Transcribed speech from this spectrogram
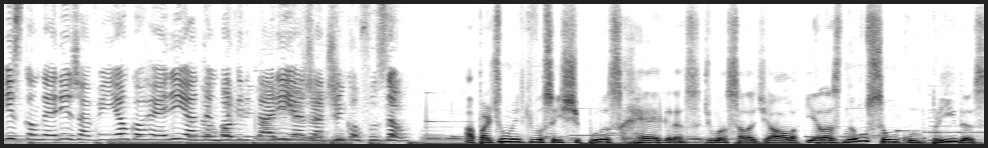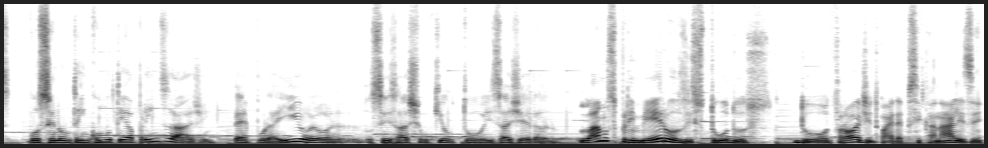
Esconderijo, avião, correria, tambor, gritaria, jardim, confusão. A partir do momento que você estipula as regras de uma sala de aula e elas não são cumpridas, você não tem como ter aprendizagem. É por aí ou vocês acham que eu estou exagerando? Lá nos primeiros estudos do Freud, do pai da psicanálise,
